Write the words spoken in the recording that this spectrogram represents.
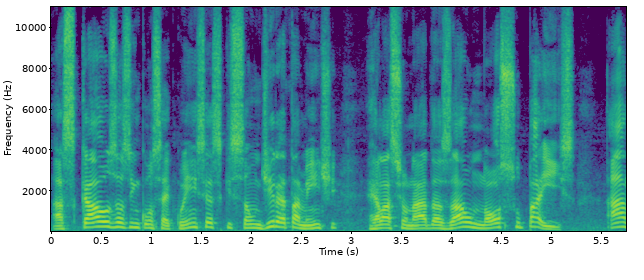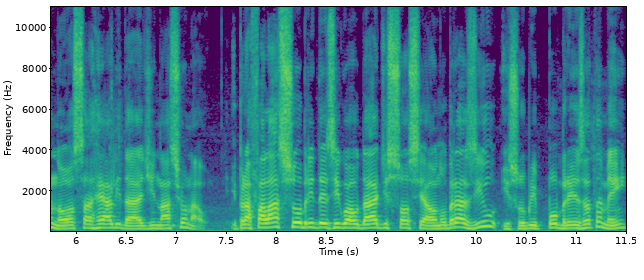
as causas e consequências que são diretamente relacionadas ao nosso país, à nossa realidade nacional. E para falar sobre desigualdade social no Brasil e sobre pobreza também,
